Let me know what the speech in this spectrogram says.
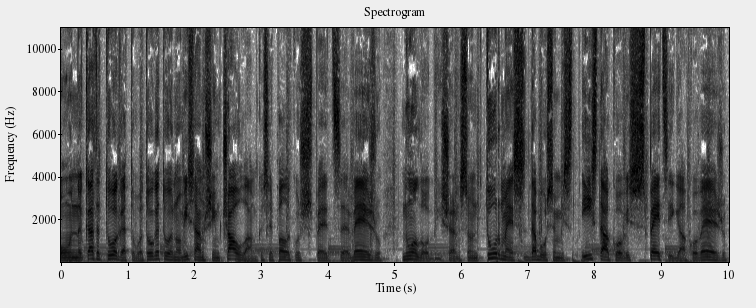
Un kā tad to gatavo? To gatavo no visām šīm čaulām, kas ir palikušas pēc vēžu nolobīšanas. Tur mēs dabūsim visīstāko, visspēcīgāko vēžu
